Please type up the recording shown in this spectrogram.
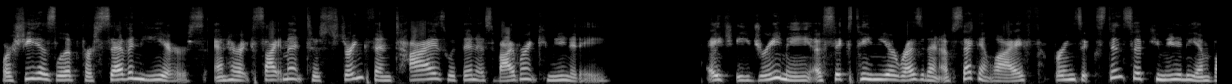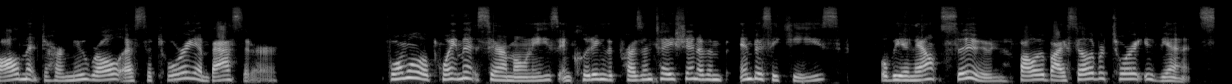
where she has lived for seven years, and her excitement to strengthen ties within its vibrant community. H.E. Dreamy, a 16 year resident of Second Life, brings extensive community involvement to her new role as Satori Ambassador. Formal appointment ceremonies, including the presentation of embassy keys, will be announced soon, followed by celebratory events.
